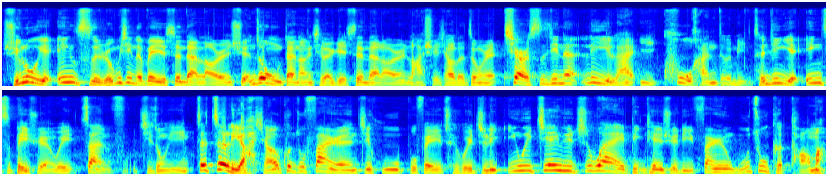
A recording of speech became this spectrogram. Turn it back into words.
驯鹿也因此荣幸的被圣诞老人选中，担当起了给圣诞老人拉雪橇的重任。切尔斯基呢，历来以酷寒得名，曾经也因此被选为战俘集中营。在这里啊，想要困住犯人几乎不费吹灰之力，因为监狱之外冰天雪地，犯人无处可逃嘛。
